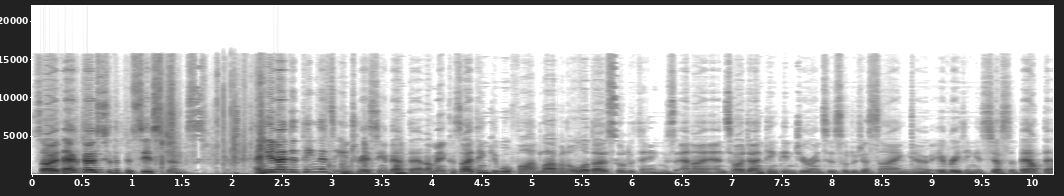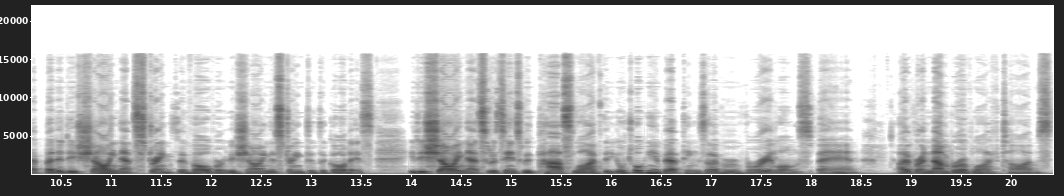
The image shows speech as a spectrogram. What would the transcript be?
So that goes to the persistence. And you know, the thing that's interesting about that, I mean, because I think you will find love and all of those sort of things. And I, and so I don't think endurance is sort of just saying, you know, everything is just about that, but it is showing that strength of Volva. It is showing the strength of the goddess. It is showing that sort of sense with past life that you're talking about things over a very long span over a number of lifetimes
